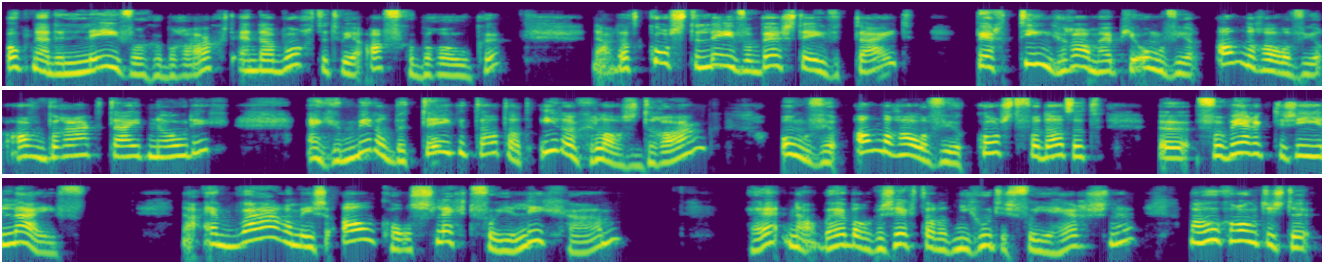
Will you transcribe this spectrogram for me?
ook naar de lever gebracht. En daar wordt het weer afgebroken. Nou, dat kost de lever best even tijd. Per 10 gram heb je ongeveer anderhalf uur afbraaktijd nodig. En gemiddeld betekent dat dat ieder glas drank ongeveer anderhalf uur kost voordat het uh, verwerkt is in je lijf. Nou, en waarom is alcohol slecht voor je lichaam? Nou, we hebben al gezegd dat het niet goed is voor je hersenen. Maar hoe groot is, de,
